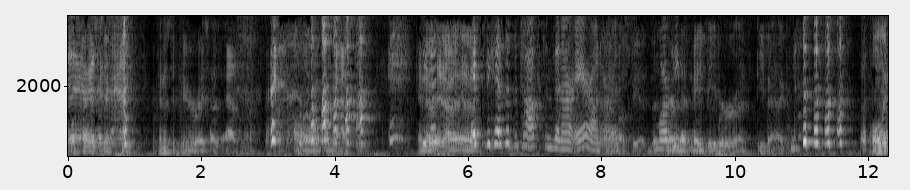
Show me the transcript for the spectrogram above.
What kind, of su- what kind of superior race has asthma? That's all I'm asking. It's And, uh, because, and, uh, and, uh, it's because of the toxins in our air on that Earth. must be it. The More term people. that made Bieber a d-bag. Only right.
